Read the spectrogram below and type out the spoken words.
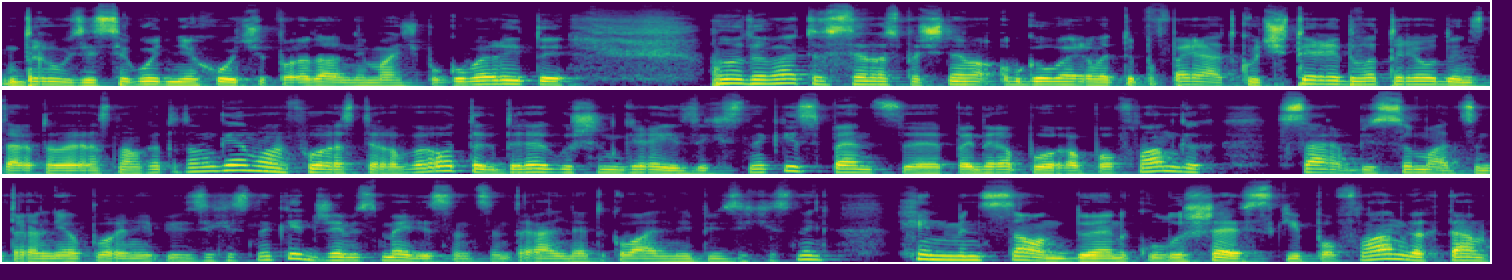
Друзі, сьогодні я хочу про даний матч поговорити. Ну, давайте все розпочнемо обговорювати по порядку. 4-2-3-1 стартова розстановка Тоттенгема, Форестер у воротах, Дрегушин Грей, захисники, Спенс е, Пенрапора по флангах, Сар Бісома, центральні опорні півзахисники, Джеймс Медісон, центральний атакувальний півзахисник, Хенмінсон, Дуен Кулушевський по флангах та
